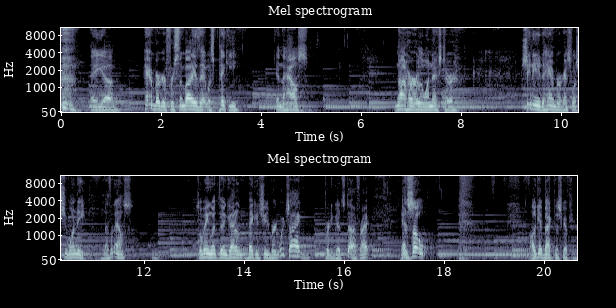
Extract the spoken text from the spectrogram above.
a uh, hamburger for somebody that was picky in the house. Not her, the one next to her. She needed a hamburger. That's what she wanted to eat. Nothing else. So we went through and got a bacon cheeseburger, which I pretty good stuff, right? And so I'll get back to the scripture.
